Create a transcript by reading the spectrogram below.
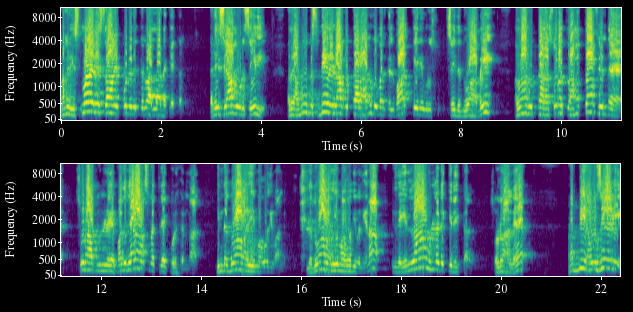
மகன் இஸ்மாயில் இஸ்லாமை போல் இருக்கணும் அல்லாட கேட்கணும். கடைசியாக ஒரு செய்தி. அது அபுக்கு சித்தீர் இல்லாஹுத்தால் அனுபவர்கள் வாழ்க்கையிலே ஒரு செய்த துவாவை அல்லாஹுத்தால சூரத் அஹத்தாப் என்ற சூராத்தினுடைய பதினேழாம் வசனத்திலே கூறுகின்றான். இந்த துவாவை அதிகமா ஓதிவாங்க. இந்த துவா அதிகமா ஓதி வந்தீங்கன்னா இதை எல்லாம் உள்ளடக்கி இருக்கிறது சொல்றாங்க ரப்பி அவுசேனி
